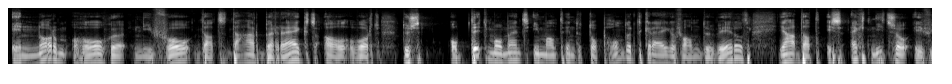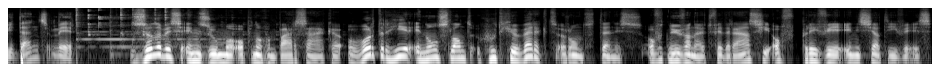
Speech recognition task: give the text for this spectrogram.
enorm hoge niveau dat daar bereikt al wordt. Dus op dit moment iemand in de top 100 krijgen van de wereld, ja, dat is echt niet zo evident meer. Zullen we eens inzoomen op nog een paar zaken? Wordt er hier in ons land goed gewerkt rond tennis? Of het nu vanuit federatie of privé-initiatieven is?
